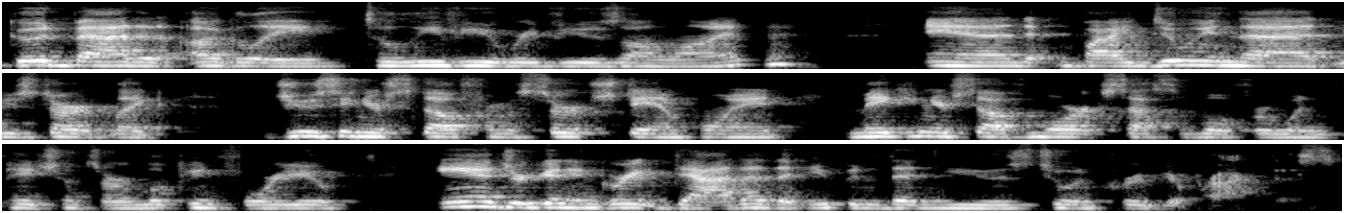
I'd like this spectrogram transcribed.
good, bad, and ugly to leave you reviews online. And by doing that, you start like juicing yourself from a search standpoint, making yourself more accessible for when patients are looking for you, and you're getting great data that you can then use to improve your practice.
